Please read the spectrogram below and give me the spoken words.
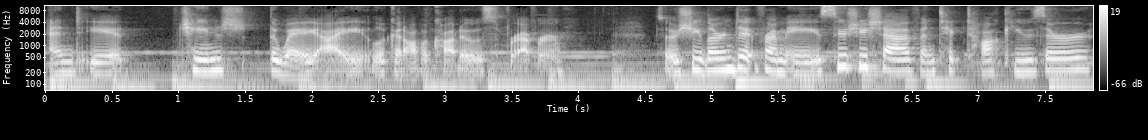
and it changed the way I look at avocados forever. So she learned it from a sushi chef and TikTok user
